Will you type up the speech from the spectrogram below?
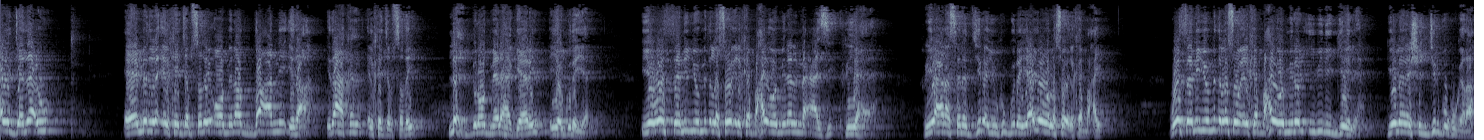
Aljadacu mid la ilka jabsaday oo min ada'ni ida ah idaha ka ilka jabsaday lix bilood meelaha gaaray ayaa gudaya. Iyo wathaniyu mid la soo ilka baxay oo min almacazi riyaha. ah riyahana sanad jir ayuu ku gudayaayo la soo ilka baxay. Wathaniyu mid la soo ilka baxay oo min alibili geelah geelana shan jir buu ku galaa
